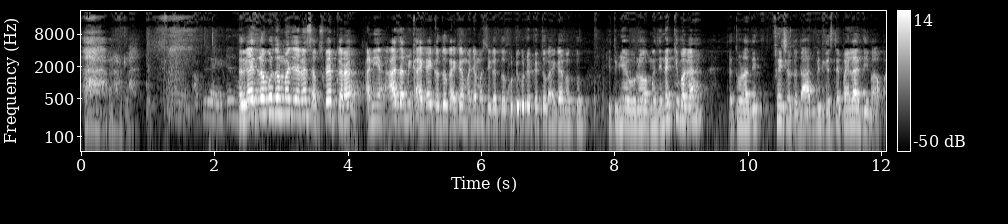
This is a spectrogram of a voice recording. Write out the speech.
हा, बरं वाटला. तर काय लवकर जाऊन माझ्या चॅनल सबस्क्राईब करा. आणि आज आम्ही काय काय करतो काय काय मजा मस्ती करतो कुठे कुठे फिरतो काय काय बघतो ते तुम्ही या व्लॉगमध्ये नक्की बघा. तर थोडा आधी फ्रेश होतो. दात बीत घसते. पहिला आधी बापा.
